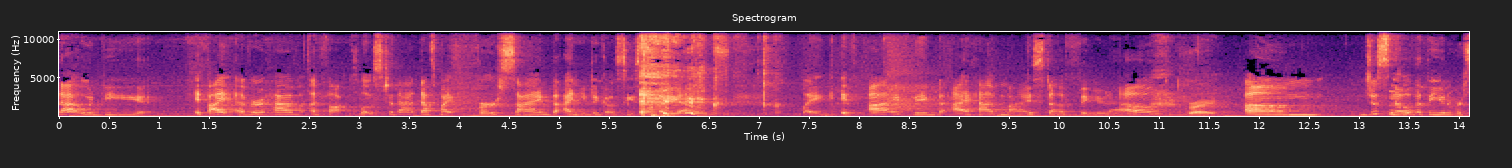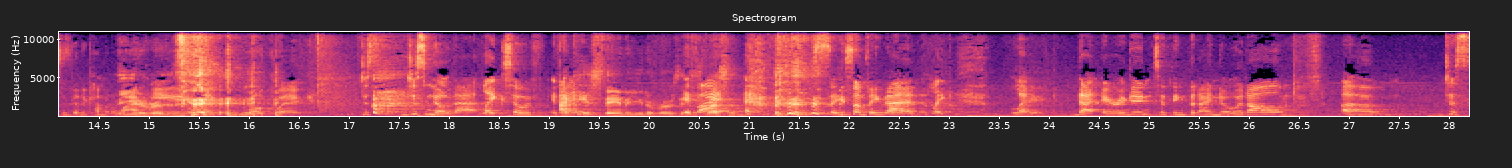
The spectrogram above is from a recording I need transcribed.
that would be if I ever have a thought close to that, that's my first sign that I need to go see somebody else. like if I think that I have my stuff figured out, right. um, just know that the universe is gonna come and The whack universe- me like, real quick. Just just know that. Like so if, if I can't stand the universe in if I say something that like like that arrogant to think that I know it all, um, just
